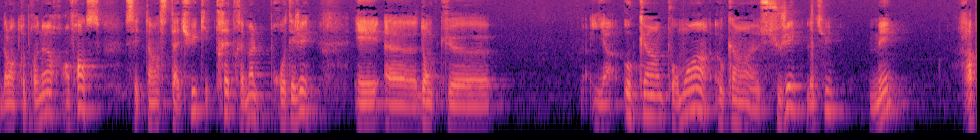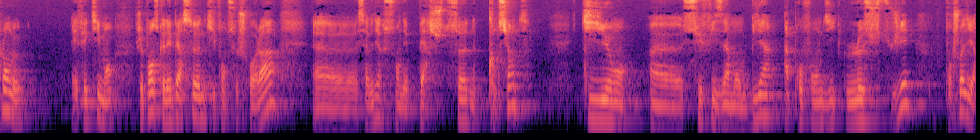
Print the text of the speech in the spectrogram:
de l'entrepreneur en France c'est un statut qui est très très mal protégé. Et donc, il n'y a aucun, pour moi, aucun sujet là-dessus. Mais, rappelons-le, effectivement, je pense que les personnes qui font ce choix-là, euh, ça veut dire que ce sont des personnes conscientes qui ont suffisamment bien approfondi le sujet pour choisir.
